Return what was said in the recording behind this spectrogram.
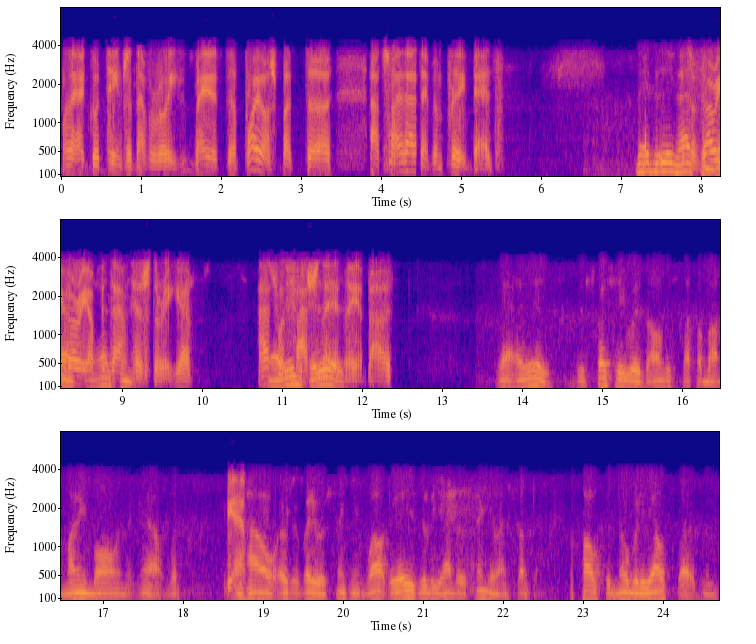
when they had good teams that never really made it to the playoffs. But uh, outside of that, they've been pretty bad. They've, they've had it's a very, very up and down some, history. Yeah, that's yeah, what fascinated me about it. Yeah, it is, especially with all this stuff about Moneyball and you know what yeah. and how everybody was thinking, well, the A's really have their finger on something, a pulse that nobody else does, and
